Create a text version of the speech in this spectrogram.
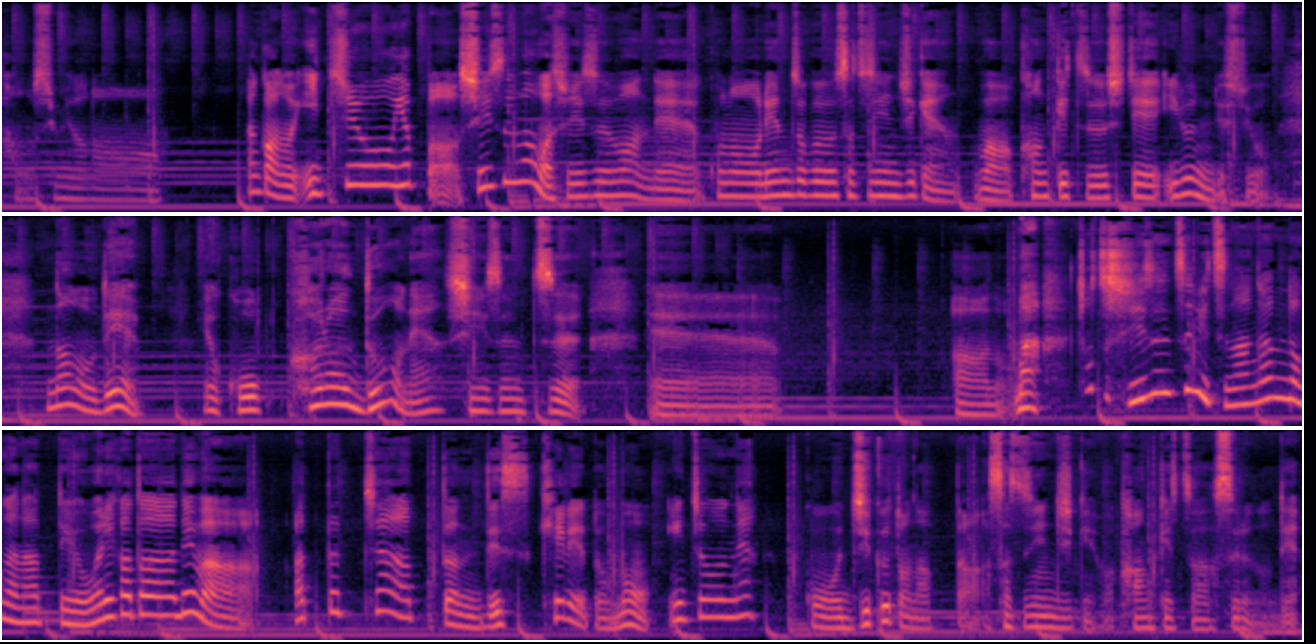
楽しみだな。なんかあの一応やっぱシーズン1はシーズン1でこの連続殺人事件は完結しているんですよ。なのでいやこっからどうね？シーズン2えー、あのまあちょっとシーズン2につながるのかなっていう終わり方ではあったっちゃあったんですけれども一応ねこう軸となった殺人事件は完結はするので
